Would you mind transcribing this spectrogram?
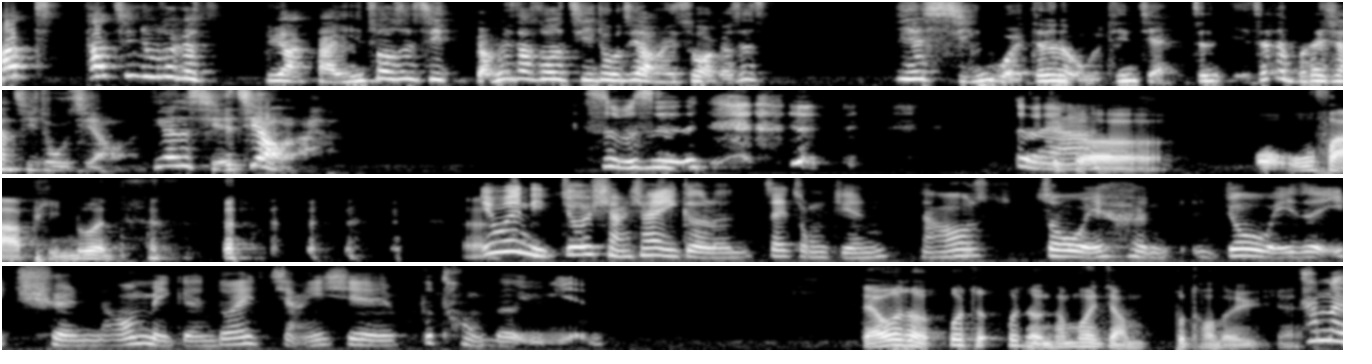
他他进入这个表摆明说是基，表面上说是基督教没错，可是一些行为真的我听起来真也真的不太像基督教，啊应该是邪教啦。是不是？对啊，这个我无法评论。因为你就想象一个人在中间，然后周围很你就围着一圈，然后每个人都在讲一些不同的语言。等下为什么为什么为什么他们会讲不同的语言？他们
